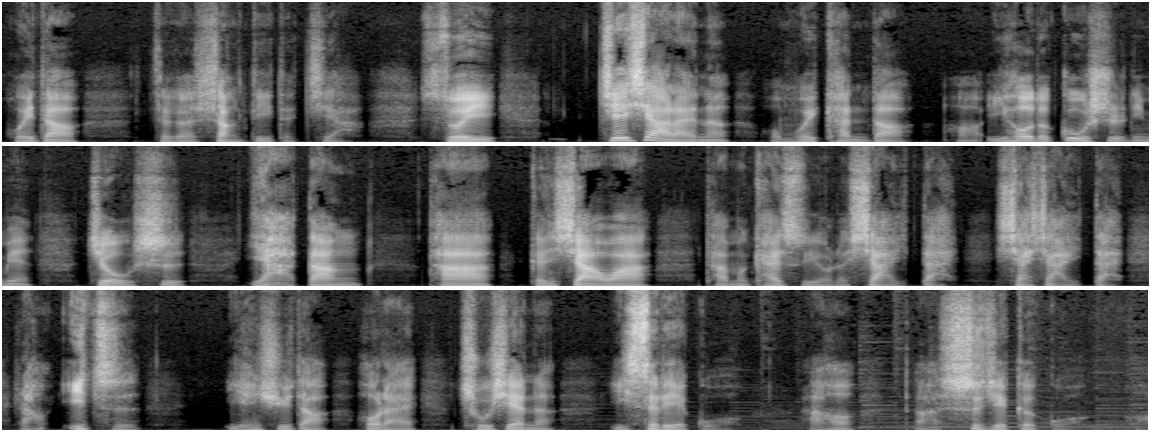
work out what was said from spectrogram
回到这个上帝的家。所以接下来呢，我们会看到啊，以后的故事里面就是亚当。他跟夏娃他们开始有了下一代、下下一代，然后一直延续到后来出现了以色列国，然后啊、世界各国啊，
